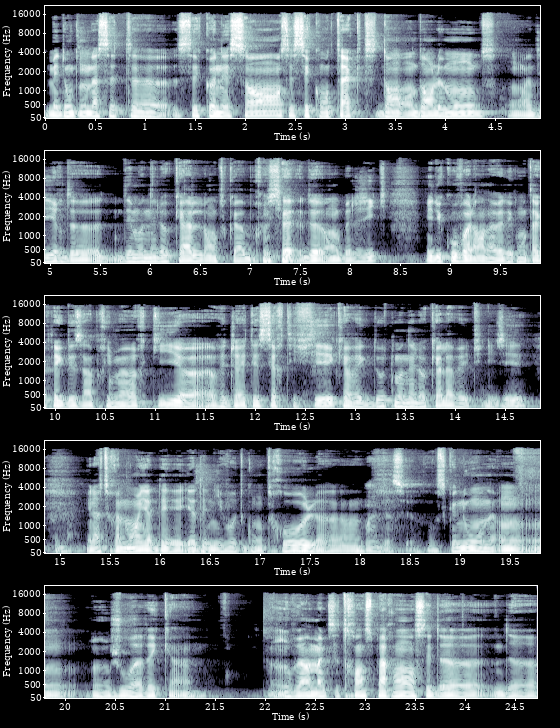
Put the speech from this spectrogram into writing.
Mais donc, on a cette, euh, ces connaissances et ces contacts dans, dans le monde, on va dire, de, des monnaies locales, en tout cas à Bruxelles, de, en Belgique. Et du coup, voilà, on avait des contacts avec des imprimeurs qui euh, avaient déjà été certifiés, qui avec d'autres monnaies locales avaient utilisé. Et naturellement, il y a des, il y a des niveaux de contrôle. euh, Ouais, bien sûr. parce que nous, on, on, on, on joue avec un, on veut un max de transparence et de, de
